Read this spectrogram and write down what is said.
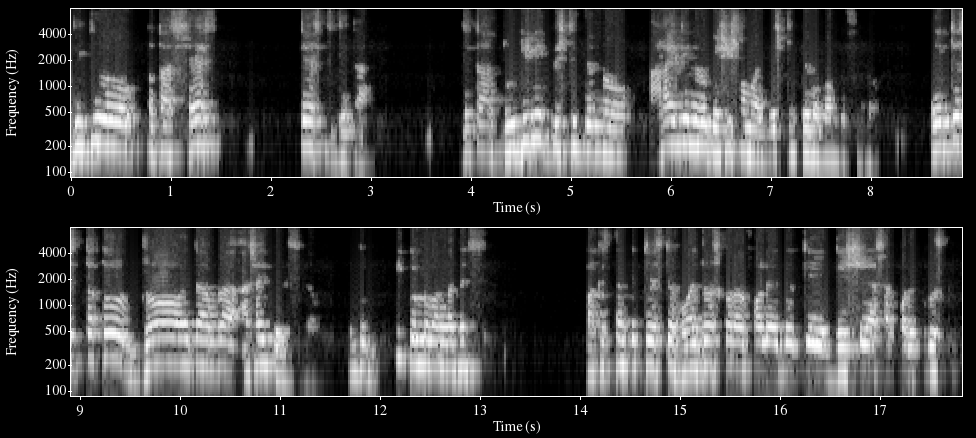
দ্বিতীয় তথা শেষ টেস্ট যেটা যেটা দুদিনই বৃষ্টির জন্য, আড়াই দিনেরও বেশি সময় বৃষ্টির জন্য বন্ধ ছিল, এই টেস্টটা তো ড্র এটা আমরা আশাই করেছিলাম। কিন্তু কি করল বাংলাদেশ? পাকিস্তানকে টেস্টে হোয়াইট ওয়াশ করার ফলে এদেরকে দেশে আসার পরে পুরস্কৃত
